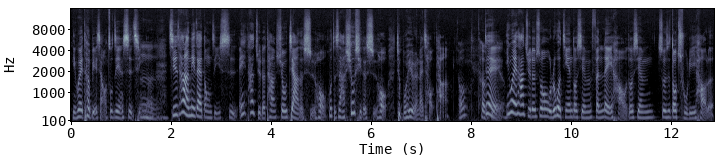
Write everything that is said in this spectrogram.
你会特别想要做这件事情呢？嗯、其实他的内在动机是，诶，他觉得他休假的时候，或者是他休息的时候，就不会有人来吵他。哦。对，因为他觉得说，我如果今天都先分类好，都先就是都处理好了，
